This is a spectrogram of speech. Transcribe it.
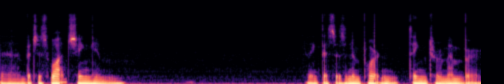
Uh, but just watching him, I think this is an important thing to remember.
